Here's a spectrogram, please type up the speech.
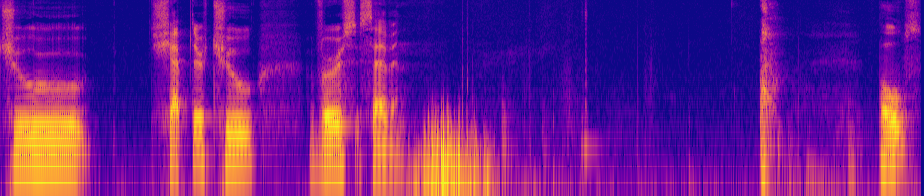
to chapter 2, verse 7. Paul's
